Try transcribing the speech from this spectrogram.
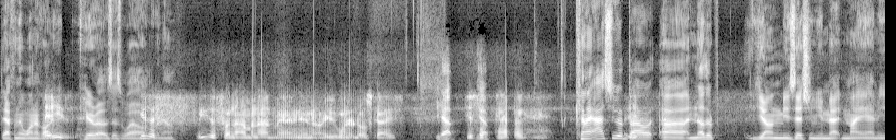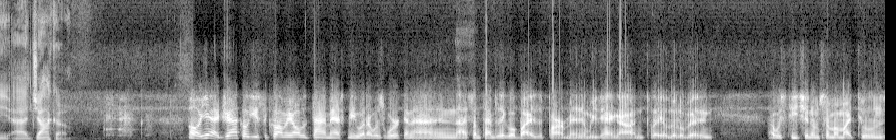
definitely one of our Yeah, he's- heroes as well. He's a you know, he's a phenomenon, man. You know, he's one of those guys. Yep. Just Yep. happen. can I ask you about uh, another young musician you met in Miami, uh, Jaco? Oh yeah, Jaco used to call me all the time, ask me what I was working on, and I, sometimes I go by his apartment and we'd hang out and play a little bit. And I was teaching him some of my tunes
